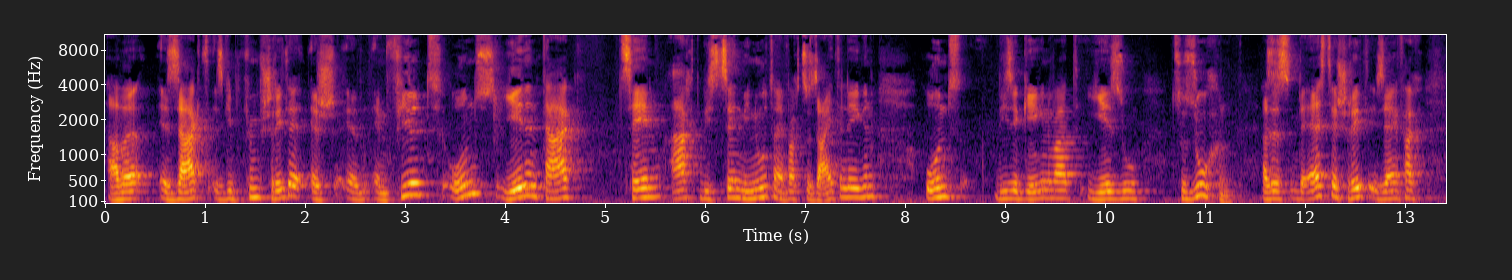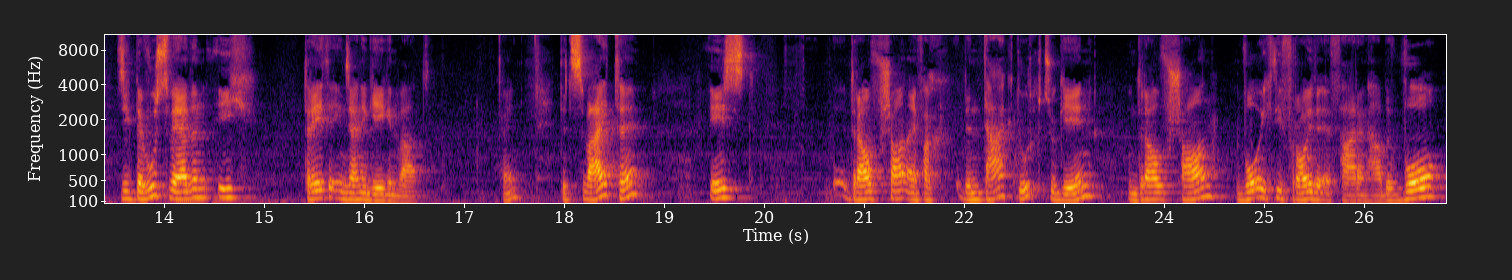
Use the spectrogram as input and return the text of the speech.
Aber es sagt, es gibt fünf Schritte. Es ähm, empfiehlt uns, jeden Tag 10, 8 bis 10 Minuten einfach zur Seite legen und diese Gegenwart Jesu zu suchen. Also es, der erste Schritt ist einfach, sich bewusst werden, ich trete in seine Gegenwart. Okay? Der zweite ist, drauf schauen, einfach den Tag durchzugehen und drauf schauen, wo ich die Freude erfahren habe. Wo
